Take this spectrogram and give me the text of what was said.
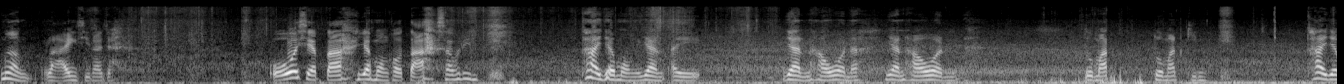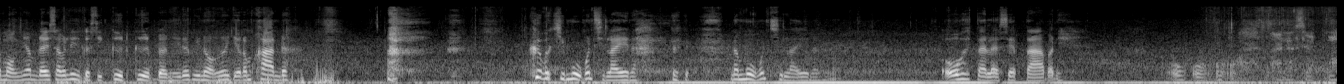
เมืองหลายจังซี่นะจ๊ะโอ้ยเสียบตาอย่ามองเขาตาสาวลิน ถ้าอย่ามองยันไอยันเฮาอะนะยันเฮาอะตัวมัดตัวมัดกิน ถ้าอย่ามองย่ำใดสาวลินก็สิกืดกืดๆแบบนี้เด้อพี่น้องเอ้ยอย่าลำคาญเด้อคือว่าขี้มูกมันฉิไหลนะน้ำมูกมันฉิไหลนะพี่น้องโอ้ยตายแล้วเสียบตาบัดนี้โอ้โอ้โอ้โอ้ตายแล้วเสียบตา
